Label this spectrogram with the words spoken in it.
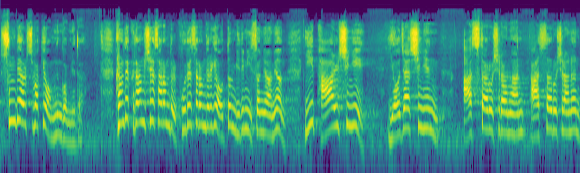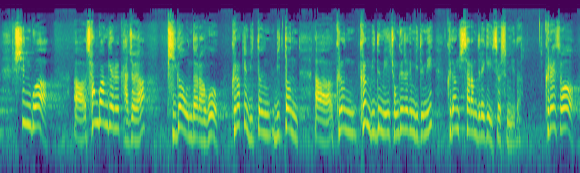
숭배할 수밖에 없는 겁니다. 그런데 그 당시의 사람들, 고대 사람들에게 어떤 믿음이 있었냐 하면 이 바알 신이 여자 신인 아스타롯이라는, 아스타롯이라는 신과 어, 성관계를 가져야 비가 온다라고 그렇게 믿던, 믿던 아, 그런, 그런 믿음이, 종교적인 믿음이 그 당시 사람들에게 있었습니다. 그래서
